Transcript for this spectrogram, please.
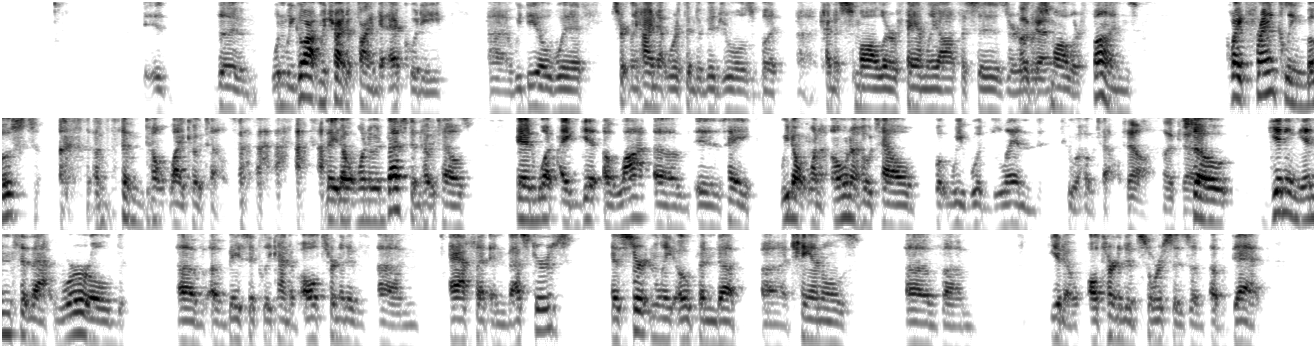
it, the when we go out and we try to find equity, uh, we deal with certainly high net worth individuals, but uh, kind of smaller family offices or, or smaller funds. Quite frankly, most of them don't like hotels. they don't want to invest in hotels. And what I get a lot of is, hey, we don't want to own a hotel, but we would lend to a hotel. Tell. Okay. So getting into that world of of basically kind of alternative um, asset investors has certainly opened up uh, channels of um, you know alternative sources of, of debt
